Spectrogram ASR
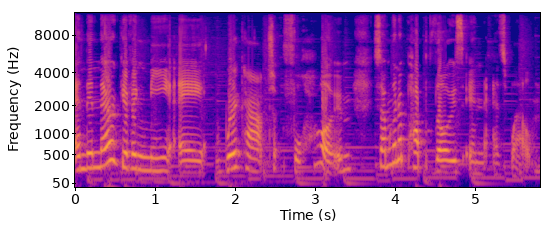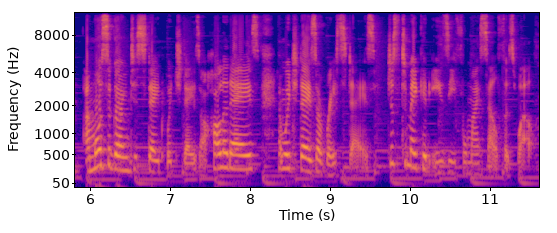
And then they're giving me a workout for home. So I'm going to pop those in as well. I'm also going to state which days are holidays and which days are rest days, just to make it easy for myself as well.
